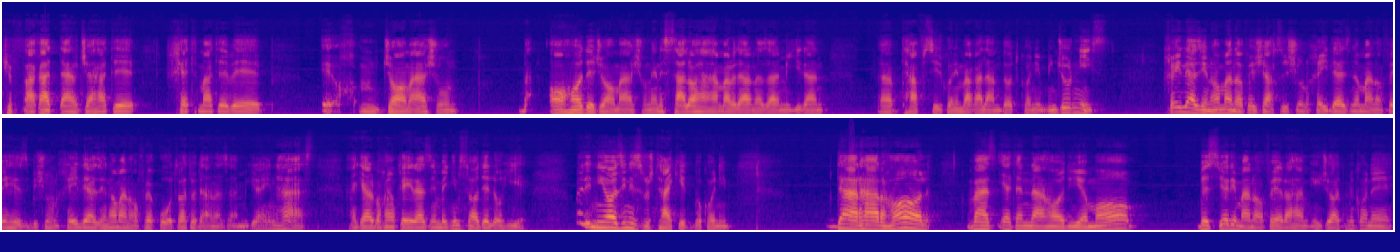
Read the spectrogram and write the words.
که فقط در جهت خدمت به جامعهشون آهاد جامعهشون یعنی صلاح همه رو در نظر می‌گیرن تفسیر کنیم و قلمداد کنیم. اینجور نیست. خیلی از اینها منافع شخصیشون خیلی از اینها منافع حزبیشون خیلی از اینها منافع قدرت رو در نظر می‌گیرن. این هست. اگر بخوایم غیر از این بگیم ساده لوحیه. ولی نیازی نیست روش تاکید بکنیم. در هر حال وضعیت نهادی ما بسیاری منافع را هم ایجاد می‌کنه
